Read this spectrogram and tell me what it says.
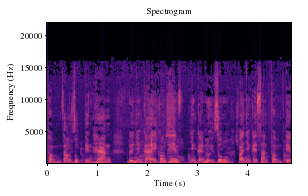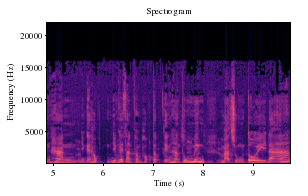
phẩm giáo dục tiếng Hàn, đưa những cái content, những cái nội dung và những cái sản phẩm tiếng Hàn, những cái học những cái sản phẩm học tập tiếng Hàn thông minh mà chúng tôi đã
